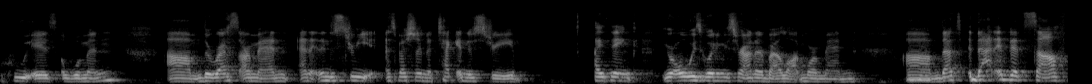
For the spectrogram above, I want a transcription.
who is a woman. Um, the rest are men. And in industry, especially in the tech industry, I think you're always going to be surrounded by a lot more men. Mm-hmm. Um, that's that in itself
